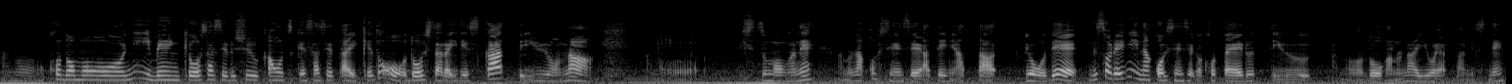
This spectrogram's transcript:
あの、子供に勉強させる習慣をつけさせたいけど、どうしたらいいですかっていうような、あの、質問がね、あの、名越先生宛てにあったようで、で、それに名越先生が答えるっていう、あの、動画の内容やったんですね。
